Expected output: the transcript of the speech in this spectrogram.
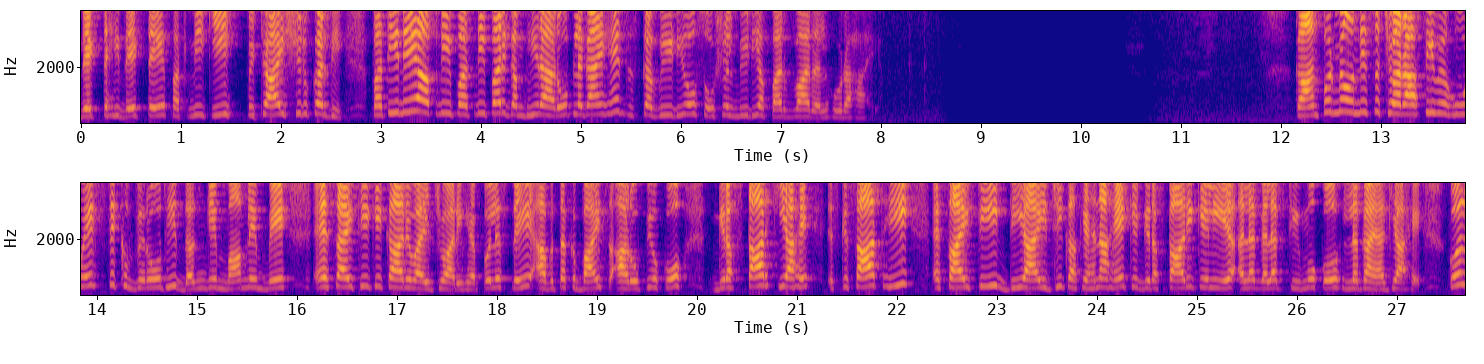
देखते ही देखते पत्नी की पिटाई शुरू कर दी। पति ने अपनी पत्नी पर गंभीर आरोप लगाए हैं, जिसका वीडियो सोशल मीडिया पर वायरल हो रहा है। कानपुर में उन्नीस सौ चौरासी में हुए सिख विरोधी दंगे मामले में एसआईटी की कार्रवाई जारी है। पुलिस ने अब तक 22 आरोपियों को गिरफ़्तार किया है। इसके साथ ही एसआईटी डीआईजी का कहना है कि गिरफ्तारी के लिए अलग अलग टीमों को लगाया गया है। कुल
